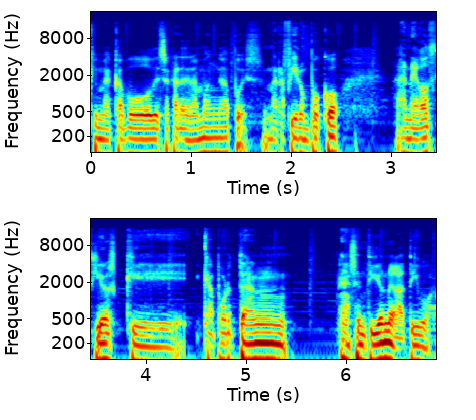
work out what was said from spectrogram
que me acabo de sacar de la manga, pues me refiero un poco a negocios que, aportan en sentido negativo.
